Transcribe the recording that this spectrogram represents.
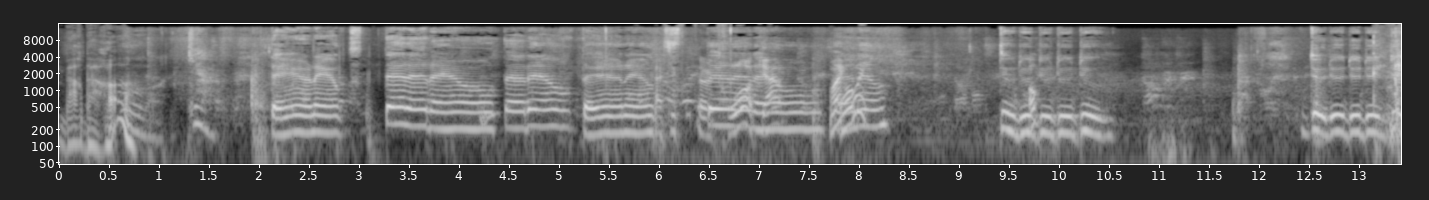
Barbara? Ouais. Do do do do do. Do do do do do.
